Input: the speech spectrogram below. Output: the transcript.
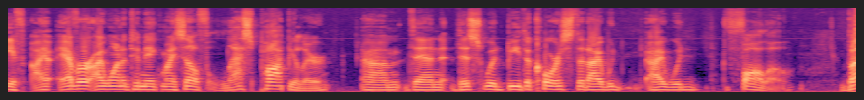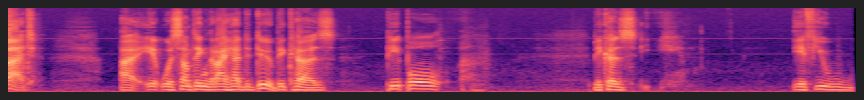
if I ever I wanted to make myself less popular, um, then this would be the course that I would I would follow. But uh, it was something that I had to do because people because if you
